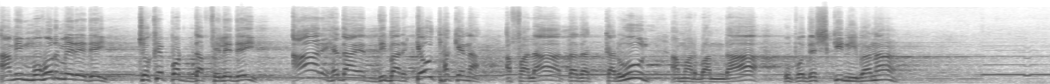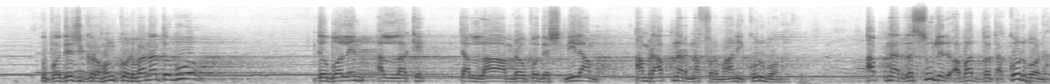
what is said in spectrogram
আমি মোহর মেরে দেই, চোখে পর্দা ফেলে দেই, আর হেদায়েত দিবার কেউ থাকে না। আফালা তাদাক্কারুন, আমার বান্দা, উপদেশ কি নিবা না? উপদেশ গ্রহণ করবা না তবুও? তো বলেন, আল্লাহকে যে আল্লাহ আমরা উপদেশ নিলাম, আমরা আপনার নাফরমানি করব না। আপনার রসুলের অবাধ্যতা করব না।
